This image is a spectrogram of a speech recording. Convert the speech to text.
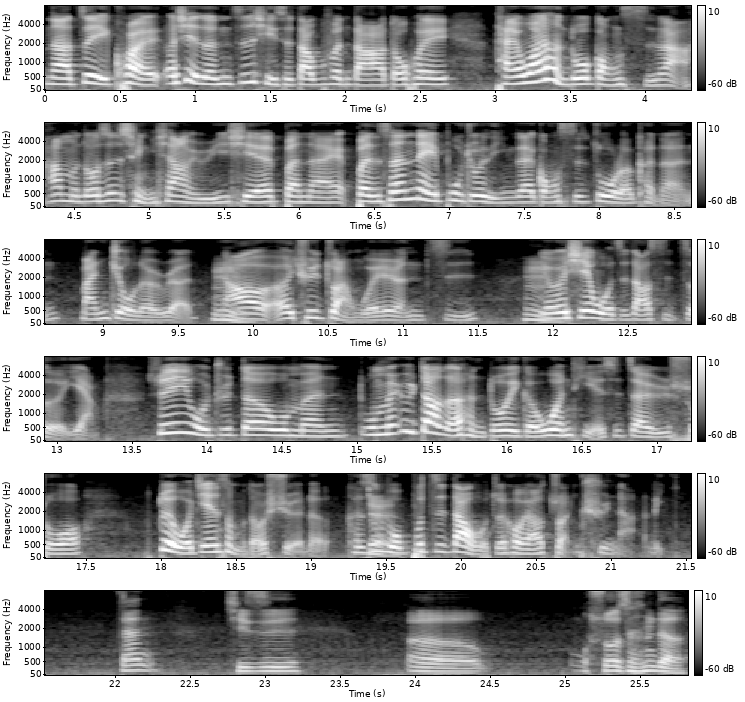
那这一块，而且人资其实大部分大家都会，台湾很多公司啦，他们都是倾向于一些本来本身内部就已经在公司做了可能蛮久的人，然后而去转为人资。有一些我知道是这样，所以我觉得我们我们遇到的很多一个问题也是在于说，对我今天什么都学了，可是我不知道我最后要转去哪里。但其实，呃，我说真的，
